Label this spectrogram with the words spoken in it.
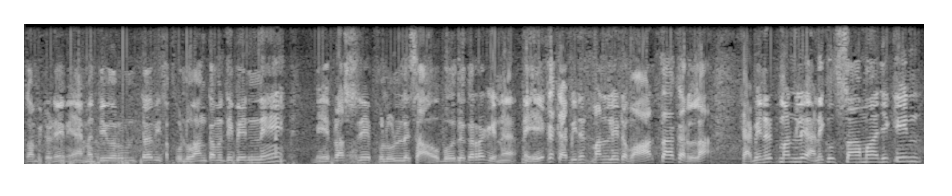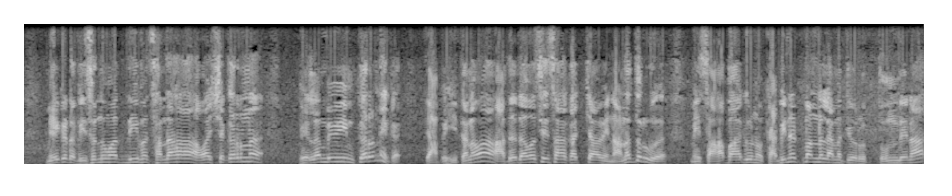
කමිටුනේ මේ ඇමතිවරුන්ට පුළුවන්කම තිබෙන්නේ මේ ප්‍රශ්නේ පුළුල් ලෙස අවබෝධ කරගෙන ඒක කැබිනට් මණ්ඩලයට වාර්තා කරලා කැබිනට් මණ්ඩලයේ අනිකුත් සමාජිකින් මේකට විසඳුමක් දීම සඳහා අවශ්‍ය කරන පෙළඹවීම් කරන එක. ඉතින් අපි හිතනවා අද දවසේ සාකච්ඡාවේ අනතුරුව මේ සහභාගී වුණු කැබිනට් මණ්ඩල ඇමතිවරු තුන්දෙනා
